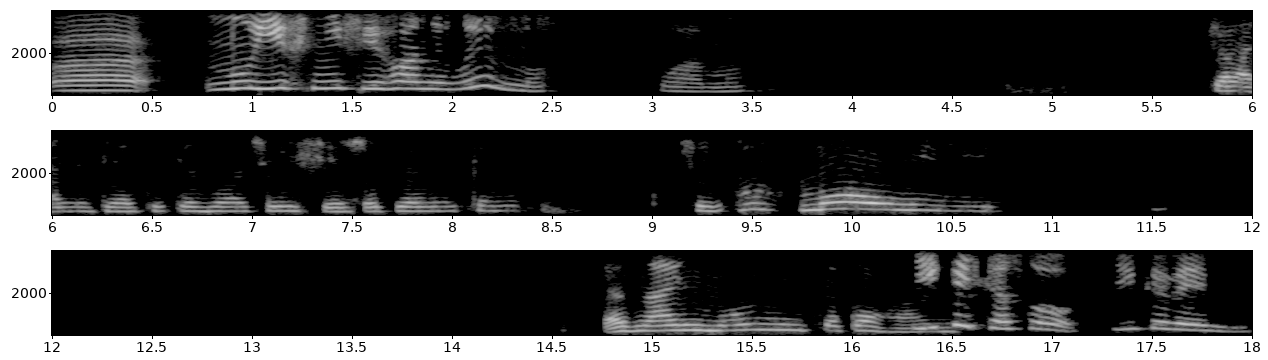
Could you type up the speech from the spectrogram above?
Е, ну, їх ніфіга не видно. Ладно. Чайник я тільки бачу, і ще щось я викинув. Чи... А, молнії. Я знаю, молнії це погано. Скільки часов? Скільки времени?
